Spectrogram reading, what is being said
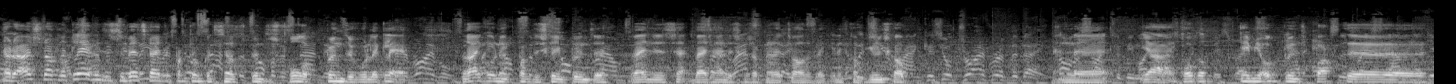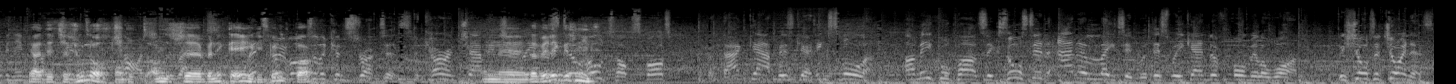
Nou, de uitslag Leclerc wint dus de wedstrijd pakt ook het snelste punten, volle punten voor Leclerc. Rijkoning pakt dus geen punten. Wij, dus, wij zijn dus gezakt naar de 12e plek in het kampioenschap. En uh, ja, ik hoop dat Kimi ook punten pakt uh, ja, dit seizoen nog, want anders uh, ben ik de enige die punten pakt. En dat wil ik dus niet. That gap is getting smaller. I'm equal parts exhausted and elated with this weekend of Formula One. Be sure to join us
